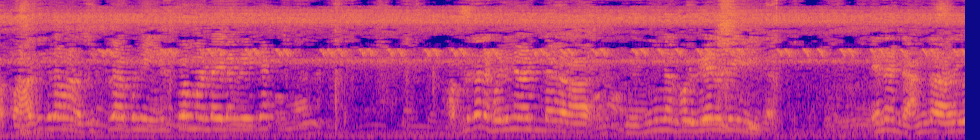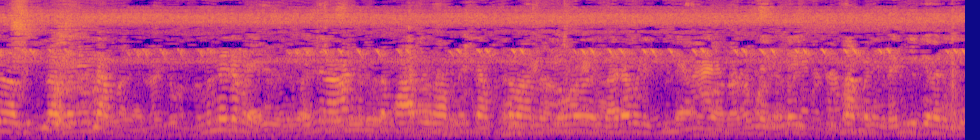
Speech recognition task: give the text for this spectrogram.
அப்ப அதிகமான சுற்றுலா பண்ணி இருக்க மாட்டேன் அப்படித்தானே வெளிநாட்டுல நீங்க போய் வேலை செய்யல என்னண்டு அங்க அதிக கொஞ்ச நாட்டுக்குள்ள பாதுகாப்பு வரவழைக்கல நிலை பண்ணி வருது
